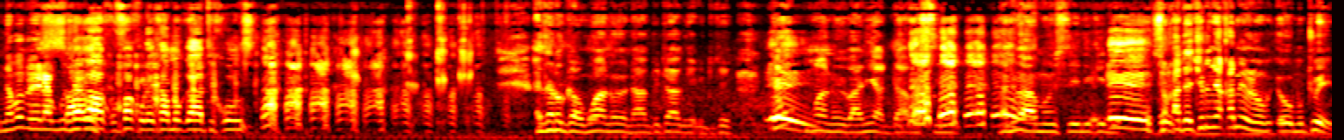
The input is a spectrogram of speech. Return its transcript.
nabo beeraguza sanga kufa kuleka mugaati ku nsi. Ezanoga omwana oyo nampitanga ebintu Eh. omwana oyo bani yadde amusindi ani bamusindikidde Eh. so kati ekirumya kamiro omutwe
